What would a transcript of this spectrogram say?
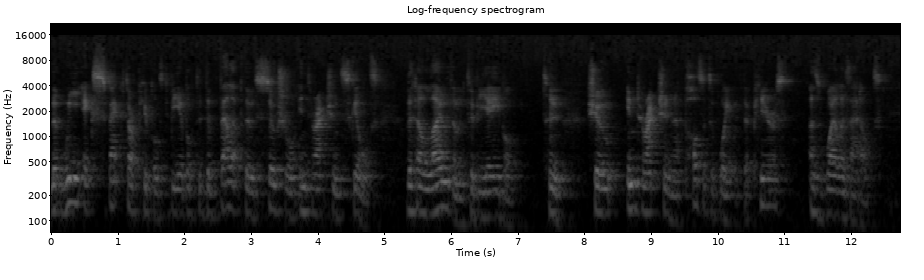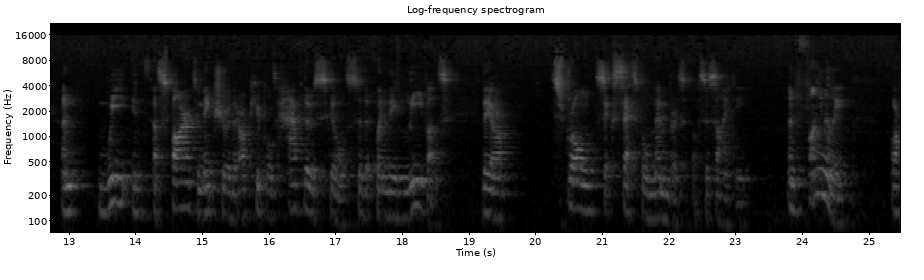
That we expect our pupils to be able to develop those social interaction skills that allow them to be able to show interaction in a positive way with their peers as well as adults. And we in, aspire to make sure that our pupils have those skills so that when they leave us, they are strong, successful members of society. And finally, our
